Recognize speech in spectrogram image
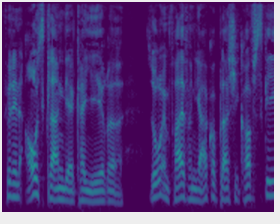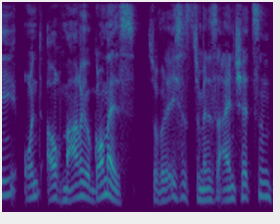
für den Ausklang der Karriere. So im Fall von Jakob Blaschikowski und auch Mario Gomez. So würde ich es zumindest einschätzen,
